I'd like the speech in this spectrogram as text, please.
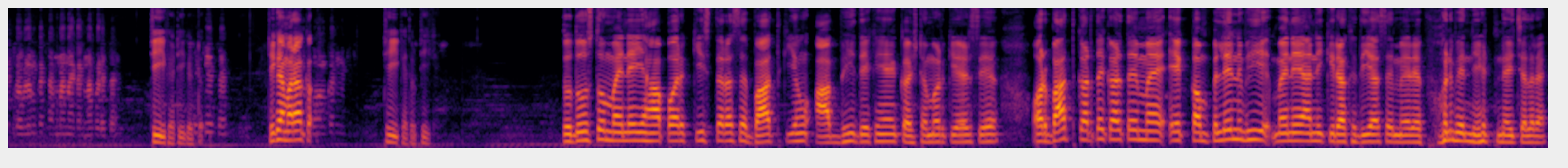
प्रॉब्लम का सामना ना करना पड़ता है ठीक है ठीक है ठीक है। हमारा ठीक है तो ठीक है। तो दोस्तों, मैंने यहाँ पर किस तरह से बात किया हूँ, आप भी देखे हैं कस्टमर केयर से। और बात करते करते मैं एक कंप्लेन भी मैंने यानी कि रख दिया से मेरे फ़ोन में नेट नहीं चल रहा है।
